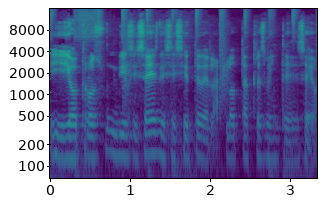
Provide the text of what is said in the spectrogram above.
y otros 16, 17 de la flota 320 SEO.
